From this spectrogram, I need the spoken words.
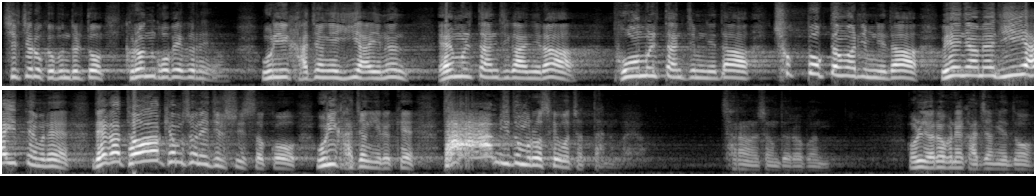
실제로 그분들도 그런 고백을 해요. 우리 가정의 이 아이는 애물단지가 아니라 보물 단지입니다. 축복 덩어리입니다. 왜냐하면 이 아이 때문에 내가 더 겸손해질 수 있었고 우리 가정이 이렇게 다 믿음으로 세워졌다는 거예요. 사랑하는 성도 여러분, 오늘 여러분의 가정에도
